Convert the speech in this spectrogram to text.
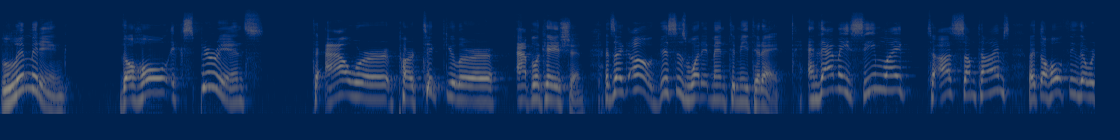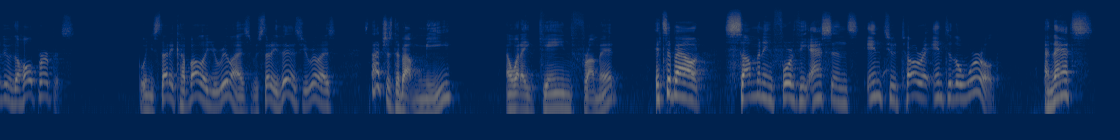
limiting the whole experience to our particular application. It's like, oh, this is what it meant to me today. And that may seem like to us sometimes like the whole thing that we're doing, the whole purpose. But when you study Kabbalah, you realize, we study this, you realize it's not just about me and what I gained from it. It's about summoning forth the essence into Torah, into the world. And that's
